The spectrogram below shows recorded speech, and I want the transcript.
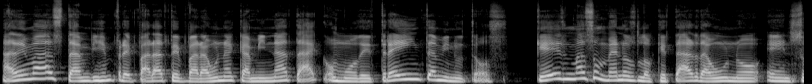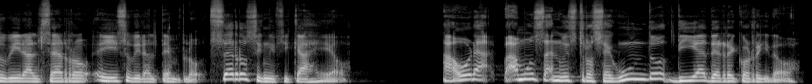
Además, también prepárate para una caminata como de 30 minutos, que es más o menos lo que tarda uno en subir al cerro y subir al templo. Cerro significa hill. Ahora vamos a nuestro segundo día de recorrido,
